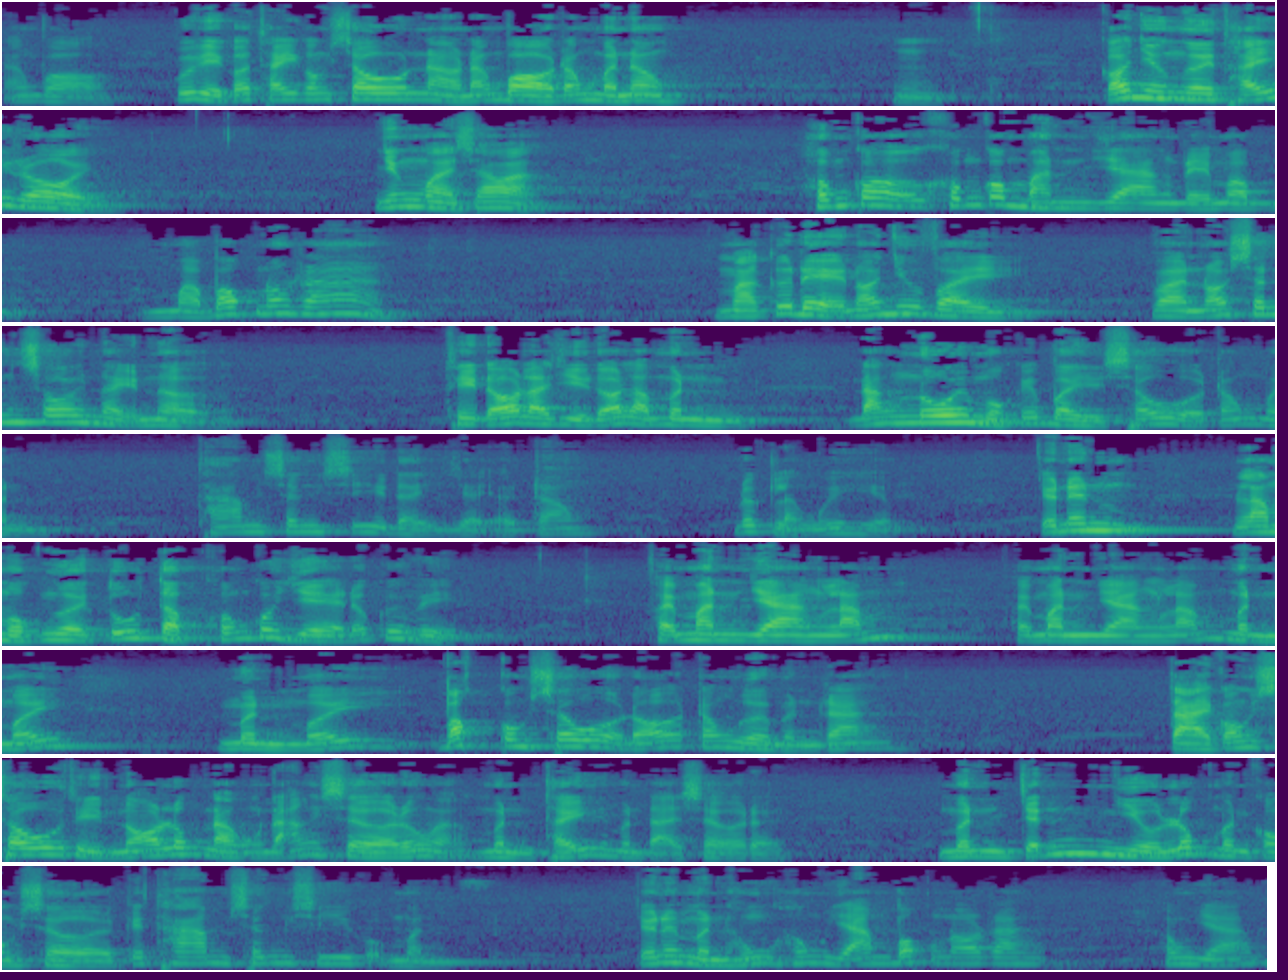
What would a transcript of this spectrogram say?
đang bò. Quý vị có thấy con sâu nào đang bò trong mình không? Ừ. có nhiều người thấy rồi, nhưng mà sao ạ? Không có không có mạnh dạn để mà mà bóc nó ra mà cứ để nó như vậy và nó sinh sôi nảy nở, thì đó là gì? Đó là mình đang nuôi một cái bầy sâu ở trong mình, tham sân si đầy dậy ở trong, rất là nguy hiểm. Cho nên là một người tu tập không có dễ đâu quý vị. Phải mạnh dạn lắm, phải mạnh dạn lắm, mình mới mình mới bóc con sâu ở đó trong người mình ra. Tài con sâu thì nó lúc nào cũng đáng sợ, đúng không ạ? Mình thấy thì mình đã sợ rồi. Mình chính nhiều lúc mình còn sợ cái tham sân si của mình cho nên mình không không dám bóc nó ra, không dám.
